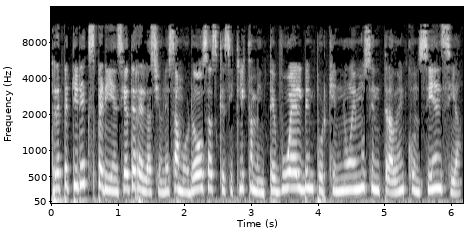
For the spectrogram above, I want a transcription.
Repetir experiencias de relaciones amorosas que cíclicamente vuelven porque no hemos entrado en conciencia,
